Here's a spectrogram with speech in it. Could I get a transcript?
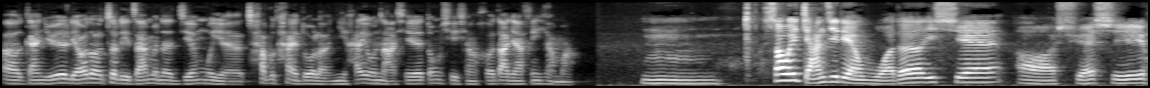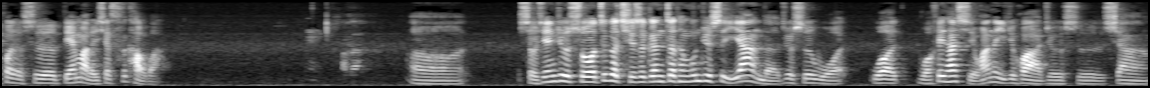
呃，感觉聊到这里，咱们的节目也差不太多了。你还有哪些东西想和大家分享吗？嗯，稍微讲几点我的一些呃学习或者是编码的一些思考吧。嗯，好的。呃，首先就是说，这个其实跟折腾工具是一样的，就是我我我非常喜欢的一句话，就是像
